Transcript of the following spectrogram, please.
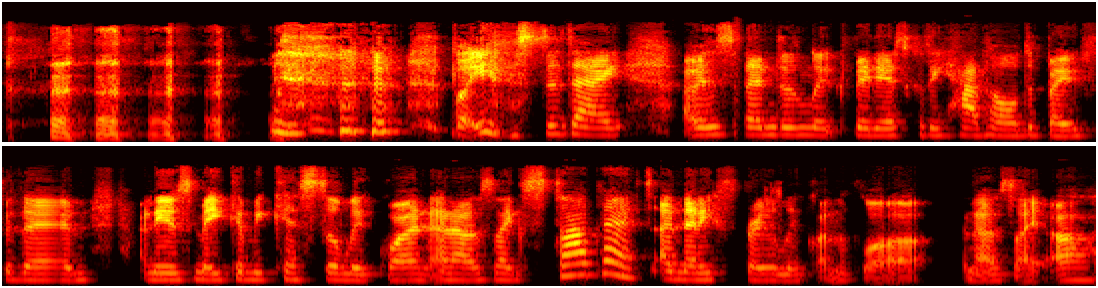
but yesterday I was sending Luke videos because he had hold of both of them and he was making me kiss the Luke one and I was like, stop it. And then he threw Luke on the floor and I was like, oh,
